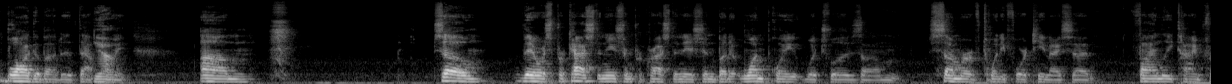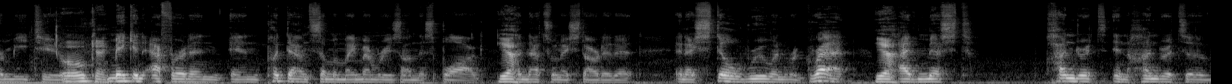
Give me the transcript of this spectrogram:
blog about it at that Yeah. point. Um, so there was procrastination, procrastination. But at one point, which was um, summer of 2014, I said, finally time for me to Oh, okay. make an effort and, and put down some of my memories on this blog. Yeah. And that's when I started it. And I still rue and regret Yeah. I've missed hundreds and hundreds of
